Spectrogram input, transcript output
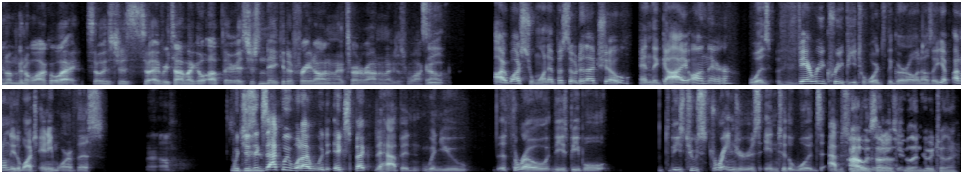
And I'm gonna walk away. So it's just so every time I go up there, it's just naked afraid on, and I turn around and I just walk See, out. I watched one episode of that show, and the guy on there was very creepy towards the girl, and I was like, "Yep, I don't need to watch any more of this." Well, Which is exactly what I would expect to happen when you throw these people, these two strangers, into the woods. Absolutely, I Absolutely. always thought it was people that knew each other.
